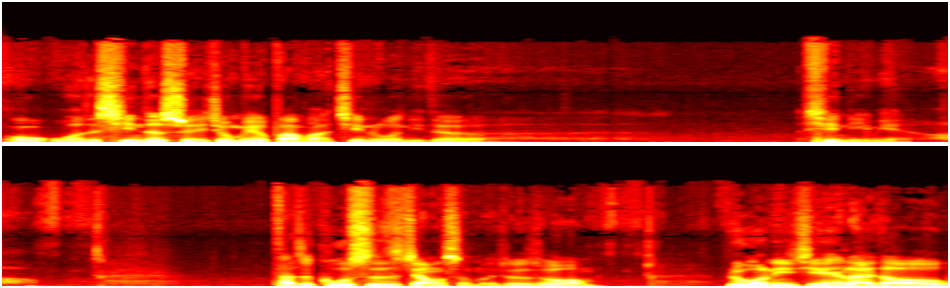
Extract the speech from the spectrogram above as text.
我我的心的水就没有办法进入你的心里面啊。”他这故事是讲什么？就是说。如果你今天来到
